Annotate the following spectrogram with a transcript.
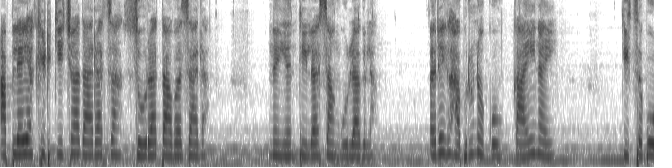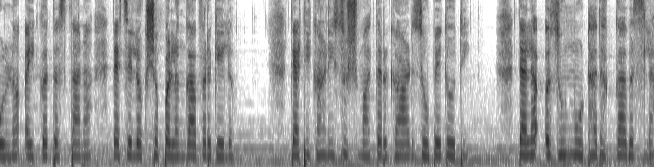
आपल्या या खिडकीच्या दाराचा जोरात आवाज आला. नयंतीला सांगू लागला. अरे घाबरू नको काही नाही. तिचं बोलणं ऐकत असताना त्याचे लक्ष पलंगावर गेलं. त्या ठिकाणी सुषमा तर गाढ झोपेत होती. त्याला अजून मोठा धक्का बसला.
